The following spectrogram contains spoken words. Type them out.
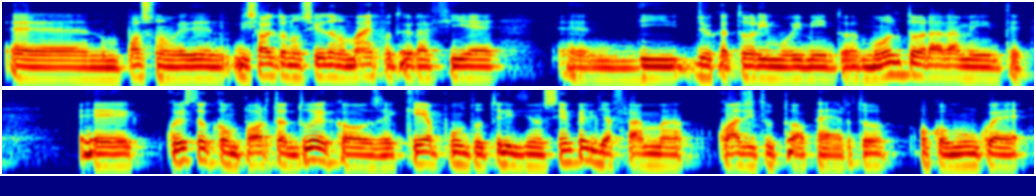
Eh, non possono vedere, di solito non si vedono mai fotografie eh, di giocatori in movimento, molto raramente. Eh, questo comporta due cose, che appunto utilizzano sempre il diaframma quasi tutto aperto o comunque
